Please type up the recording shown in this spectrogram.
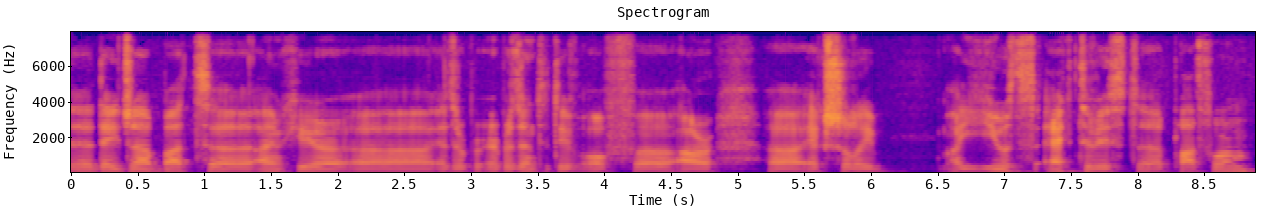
uh, day job. But uh, I'm here uh, as a representative of our actually a youth activist uh, platform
